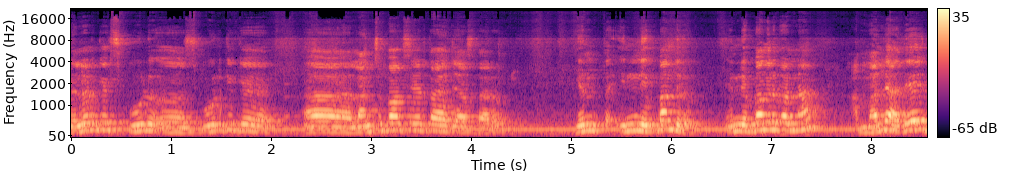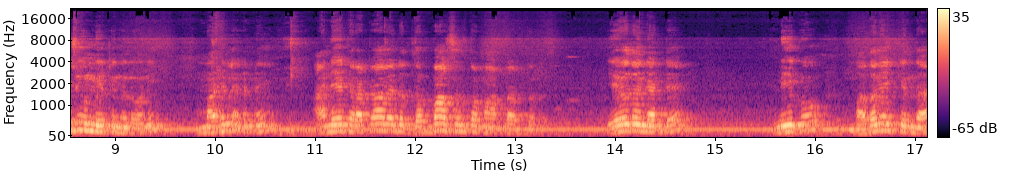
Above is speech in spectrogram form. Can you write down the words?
పిల్లలకి స్కూల్ స్కూల్కి లంచ్ బాక్స్ ఏంటి తయారు చేస్తారు? ఇంత ఇన్ని ఇబ్బందులు. ఇన్ని ఇబ్బందులు కన్నా మళ్ళీ అదే జూమ్ మీటింగ్లోని మహిళలని అనేక రకాలైన దుర్భాషలతో మాట్లాడుతారు ఏ విధంగా అంటే మీకు మదం ఎక్కిందా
